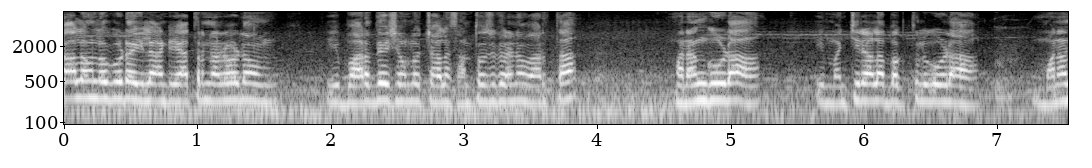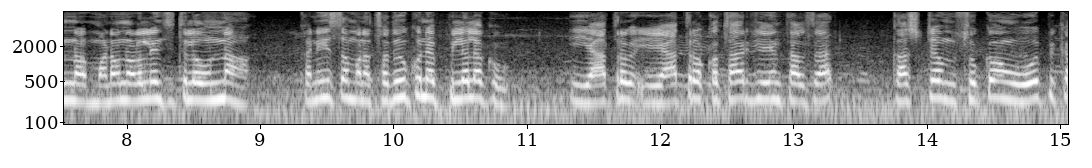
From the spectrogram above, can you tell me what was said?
కాలంలో కూడా ఇలాంటి యాత్ర నడవడం ఈ భారతదేశంలో చాలా సంతోషకరమైన వార్త. మనం కూడా ఈ మంచిర్యాల భక్తులు కూడా మనం మనం నడలేని స్థితిలో ఉన్న కనీసం మన చదువుకునే పిల్లలకు ఈ యాత్ర ఈ యాత్ర ఒక్కసారి చేయించాలి సార్. కష్టం సుఖం ఓపిక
